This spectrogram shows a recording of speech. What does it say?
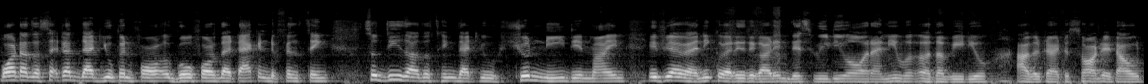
what are the setup that you can for, go for the attack and defense thing. So these are the things that you should need in mind. If you have any queries regarding this video or any other video i will try to sort it out.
